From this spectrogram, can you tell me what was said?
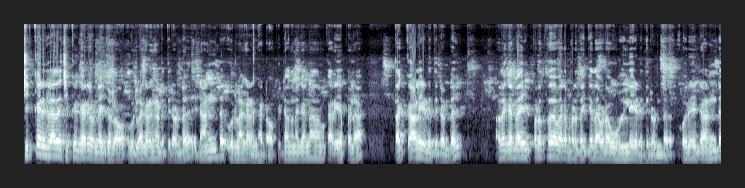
ചിക്കൻ ഇല്ലാതെ ചിക്കൻ കറി ഉണ്ടാക്കിയല്ലോ ഉരുളക്കിഴങ്ങ് എടുത്തിട്ടുണ്ട്. രണ്ട് ഉരുളക്കിഴങ്ങ് കേട്ടോ. പിന്നെ അതിനൊക്കെ തന്നെ നമുക്ക് അറിയപ്പില്ല തക്കാളി എടുത്തിട്ടുണ്ട്. അതൊക്കെ തന്നെ ഇപ്പുറത്ത് വരുമ്പോഴത്തേക്ക് അവിടെ ഉള്ളി എടുത്തിട്ടുണ്ട്. ഒരു രണ്ട്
